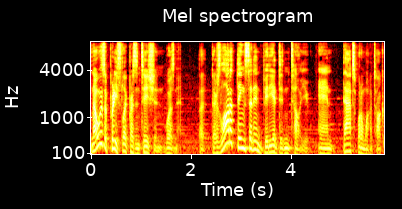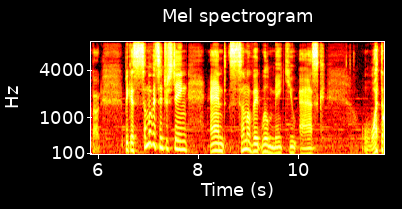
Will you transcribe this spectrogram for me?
Now, it was a pretty slick presentation, wasn't it? But there's a lot of things that NVIDIA didn't tell you, and that's what I want to talk about. Because some of it's interesting, and some of it will make you ask, what the?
